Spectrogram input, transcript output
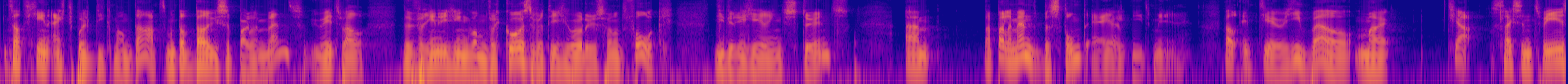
het had geen echt politiek mandaat. Want dat Belgische parlement, u weet wel, de vereniging van verkozen vertegenwoordigers van het volk, die de regering steunt, um, dat parlement bestond eigenlijk niet meer. Wel, in theorie wel, maar tja, slechts een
